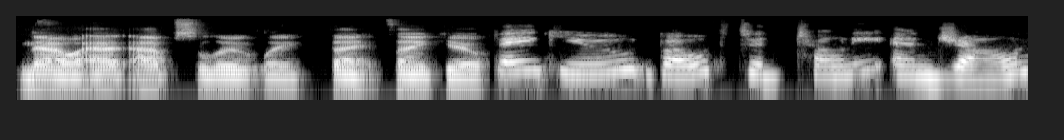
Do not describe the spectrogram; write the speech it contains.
No, a- absolutely. Thank, thank you. Thank you both to Tony and Joan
